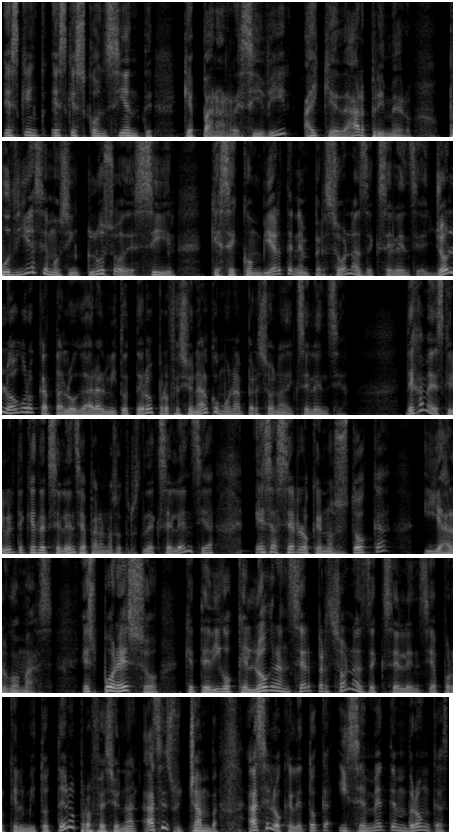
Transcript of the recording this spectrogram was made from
es que, es que es consciente que para recibir hay que dar primero. Pudiésemos incluso decir que se convierten en personas de excelencia. Yo logro catalogar al mitotero profesional como una persona de excelencia. Déjame describirte qué es la excelencia para nosotros. La excelencia es hacer lo que nos toca y algo más. Es por eso que te digo que logran ser personas de excelencia, porque el mitotero profesional hace su chamba, hace lo que le toca y se mete en broncas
